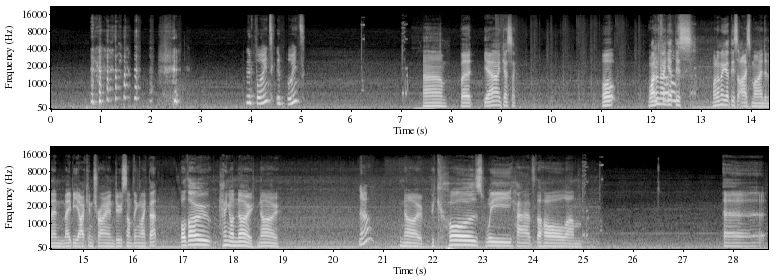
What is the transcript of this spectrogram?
Good point, good point. Um, but yeah, I guess I. Well, why don't I get this? Why don't I get this ice mind and then maybe I can try and do something like that? Although, hang on, no, no, No? no, because we have the whole um. Uh.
